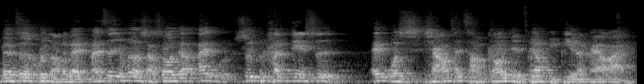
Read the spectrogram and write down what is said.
没有这个困扰，对不对？男生有没有小时候这样？哎，我是不是看电视？哎，我想要再长高一点，不要比别人还要矮。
